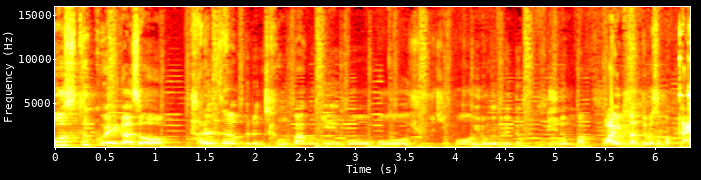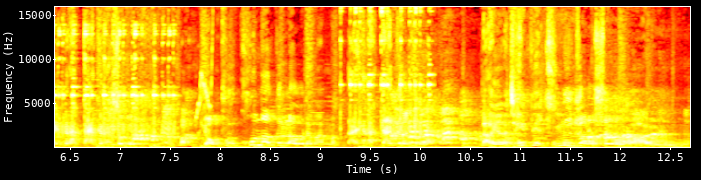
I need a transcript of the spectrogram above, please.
코스트코에 가서 다른 사람들은 장바구니에 뭐 뭐 휴지 뭐 이런 거 들었는데 우리는 막 와인 만들어서 막 딸그락 딸그락 속에 막 옆으로 코 넣으려고 그러면 막 딸그락 딸그락 나 그냥 창피해 죽는 줄 알았어. 아유.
